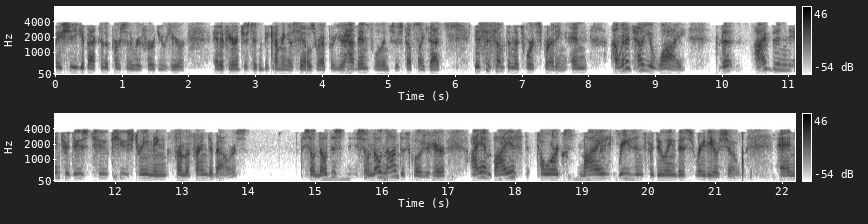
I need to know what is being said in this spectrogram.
make sure you get back to the person who referred you here. And if you're interested in becoming a sales rep or you have influence or stuff like that, this is something that's worth spreading. And I'm going to tell you why. The, I've been introduced to Cue streaming from a friend of ours so no dis- so no non-disclosure here. I am biased towards my reasons for doing this radio show, and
